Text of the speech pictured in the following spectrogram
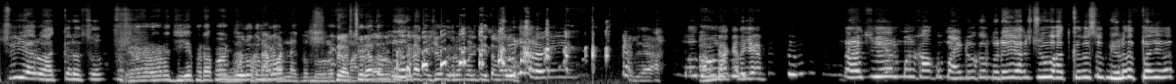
શું યાર વાત કરો છો જીએ ફટાફટ દોરો તમારો ચોરા તમે તમારો. ચોરા દોરો મળી તમારો ના કરે યાર ના શું યાર મને કાકુ માઇન્ડો કે મને યાર શું વાત કરો છો મેળો ભાઈ યાર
